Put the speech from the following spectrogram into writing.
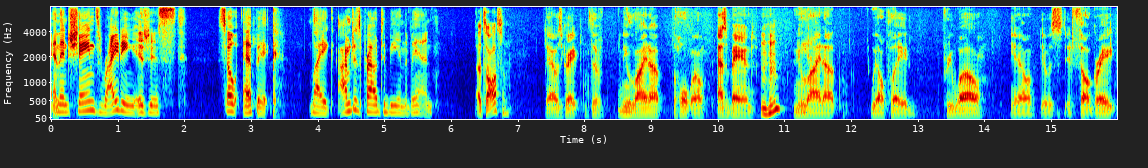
And then Shane's writing is just so epic. Like I'm just proud to be in the band. That's awesome. Yeah, it was great. The new lineup, the whole well, as a band, Mhm. new lineup. We all played pretty well. You know, it was it felt great.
